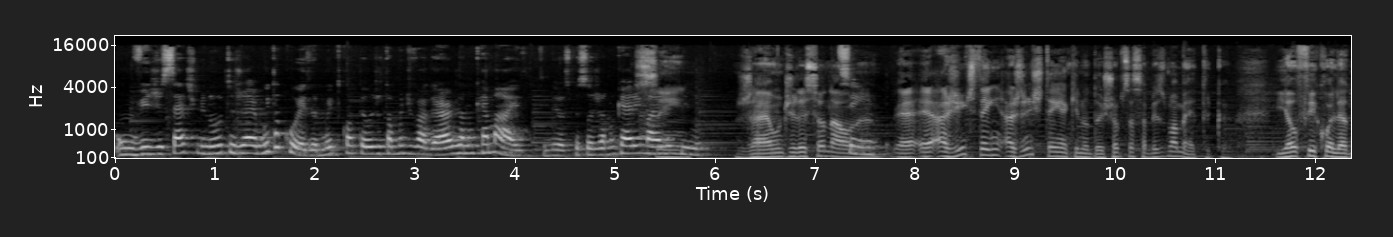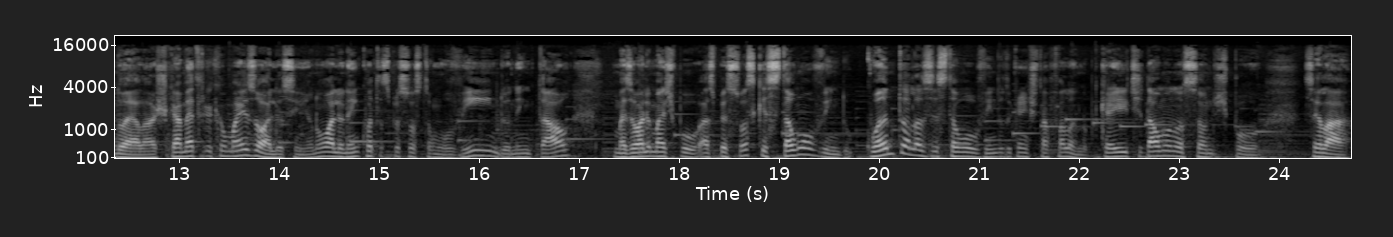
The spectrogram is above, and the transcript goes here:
um vídeo de 7 minutos já é muita coisa, muito conteúdo já tá muito devagar, já não quer mais, entendeu? As pessoas já não querem mais Sim. aquilo. Já é um direcional, Sim. né? É, é, a, gente tem, a gente tem aqui no Dois Shops essa mesma métrica. E eu fico olhando ela. Acho que é a métrica que eu mais olho, assim. Eu não olho nem quantas pessoas estão ouvindo, nem tal. Mas eu olho mais, tipo, as pessoas que estão ouvindo. Quanto elas estão ouvindo do que a gente tá falando. Porque aí te dá uma noção de, tipo, sei lá,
